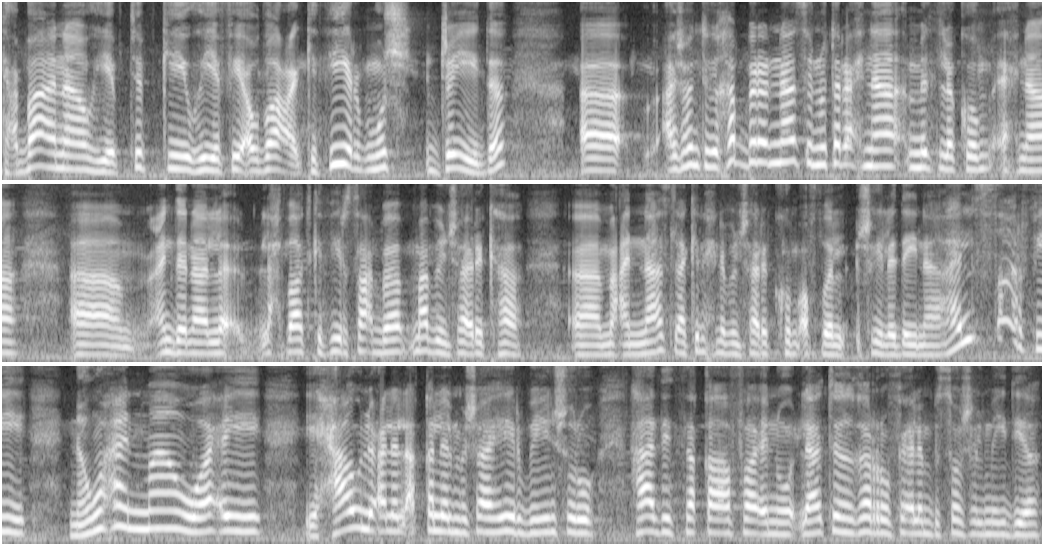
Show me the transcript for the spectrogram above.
تعبانة وهي بتبكي وهي في أوضاع كثير مش جيدة. آه عشان تخبر الناس إنه ترى إحنا مثلكم إحنا آه عندنا لحظات كثير صعبة ما بنشاركها آه مع الناس لكن إحنا بنشاركهم أفضل شيء لدينا. هل صار في نوعا ما وعي يحاولوا على الأقل المشاهير بينشروا هذه الثقافة إنه لا تنغروا فعلا بالسوشيال ميديا؟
